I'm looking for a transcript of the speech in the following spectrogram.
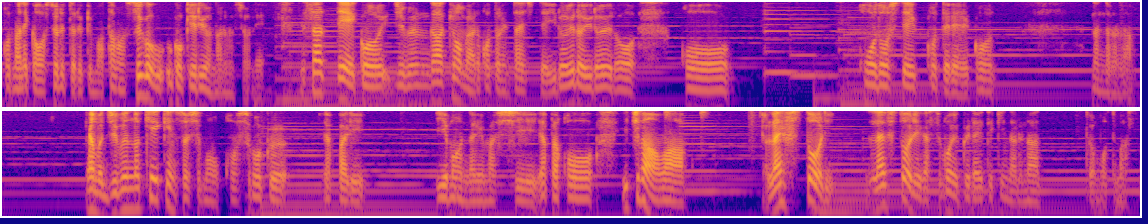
こう何かをするって時も多分すぐ動けるようになるんですよね。でそうやってこう自分が興味あることに対していろいろいろいろこう行動していくことで、こう、なんだろうな、でも自分の経験としても、こう、すごく、やっぱり、いいものになりますし、やっぱこう、一番は、ライフストーリー、ライフストーリーがすごい具体的になるなって思ってます。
